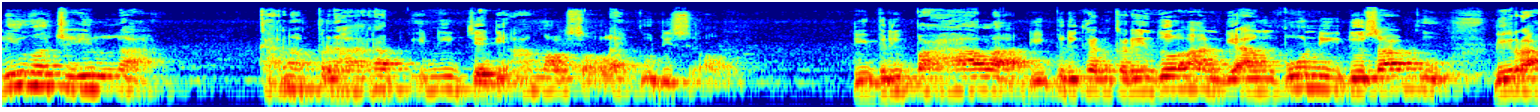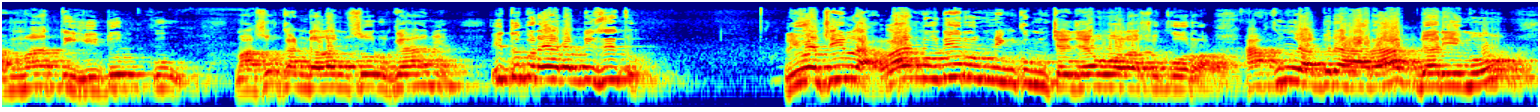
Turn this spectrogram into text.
liwajhillah karena berharap ini jadi amal solehku di sisi Allah diberi pahala, diberikan keridoan, diampuni dosaku, dirahmati hidupku, masukkan dalam surganya. Itu berharap di situ. Liwajillah, lalu dirum ningkum jaza wala syukura. Aku nggak berharap darimu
